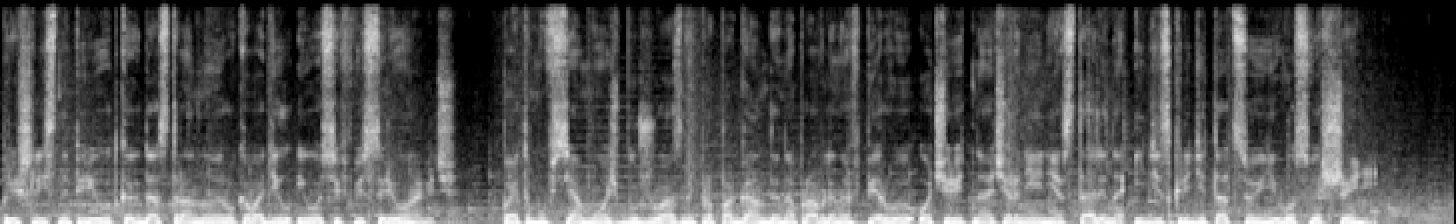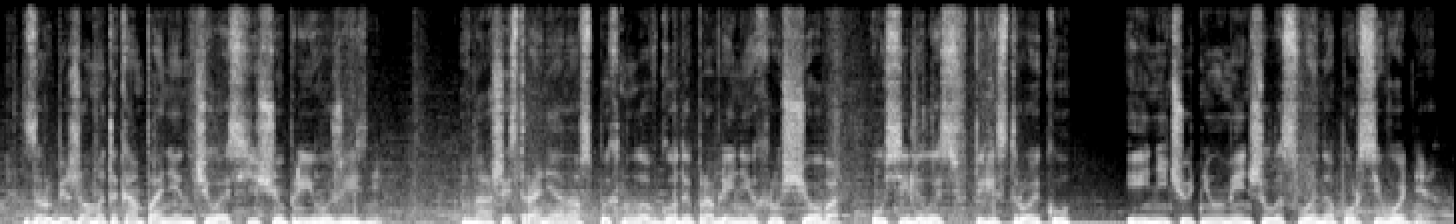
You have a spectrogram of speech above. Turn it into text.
пришлись на период, когда страной руководил Иосиф Виссарионович. Поэтому вся мощь буржуазной пропаганды направлена в первую очередь на очернение Сталина и дискредитацию его свершений. За рубежом эта кампания началась еще при его жизни. В нашей стране она вспыхнула в годы правления Хрущева, усилилась в перестройку и ничуть не уменьшила свой напор сегодня –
